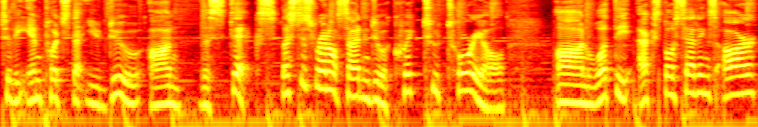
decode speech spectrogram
to the inputs that you do on the sticks. Let's just run outside and do a quick tutorial on what the expo settings are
